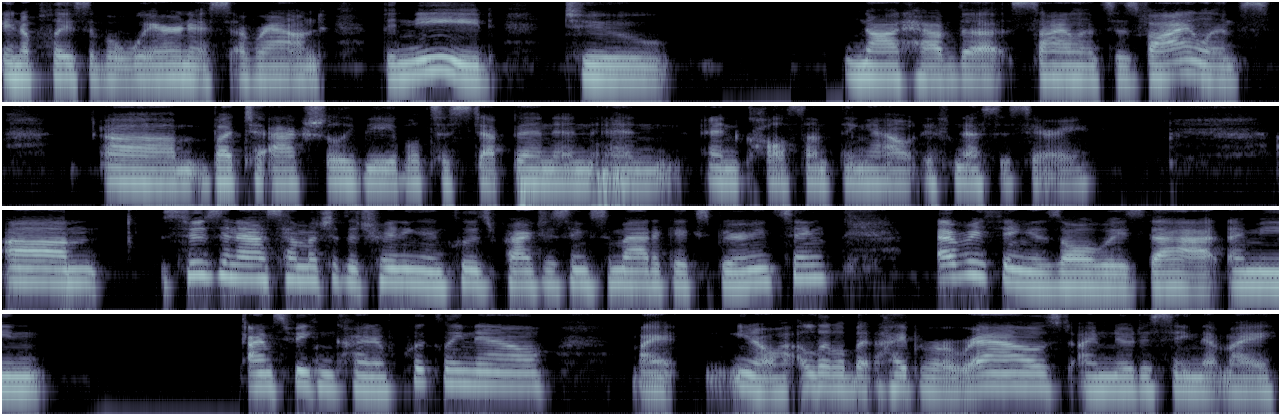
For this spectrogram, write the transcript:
in a place of awareness around the need to not have the silence as violence um, but to actually be able to step in and and and call something out if necessary um, Susan asked how much of the training includes practicing somatic experiencing. Everything is always that. I mean, I'm speaking kind of quickly now. My, you know, a little bit hyper aroused. I'm noticing that my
